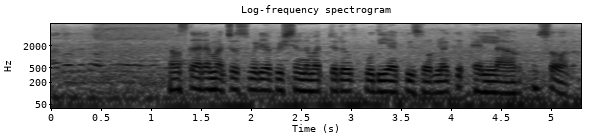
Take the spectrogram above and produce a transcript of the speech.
നമസ്കാരം. അച്ചോസ് മീഡിയ ഒഫീഷ്യലിന്റെ മറ്റൊരു പുതിയ എപ്പിസോഡിലേക്ക് എല്ലാവർക്കും സ്വാഗതം.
